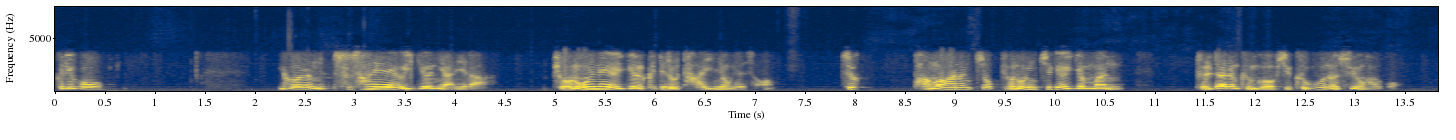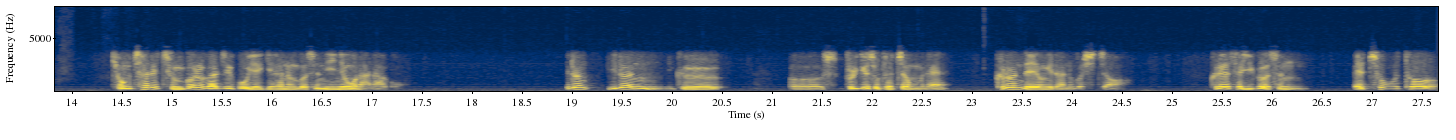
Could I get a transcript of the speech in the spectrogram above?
그리고 이거는 수사의 의견이 아니라 변호인의 의견을 그대로 다 인용해서 즉 방어하는 쪽 변호인 쪽의 의견만 별다른 근거 없이 그 부분은 수용하고 경찰의 증거를 가지고 얘기하는 것은 인용을 안 하고 이런 이런 그 어, 불기소 결정문에 그런 내용이라는 것이죠. 그래서 이것은 애초부터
